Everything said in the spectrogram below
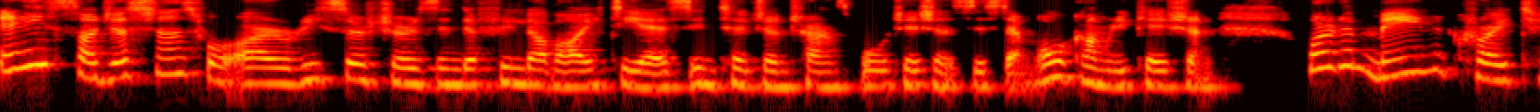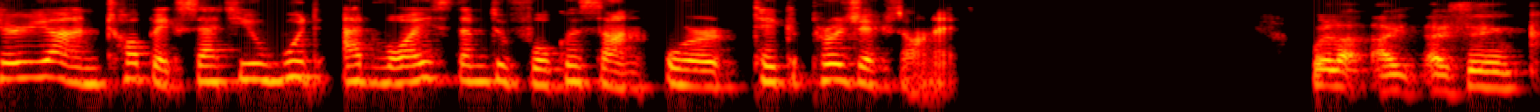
Any suggestions for our researchers in the field of ITS, intelligent transportation system, or communication? What are the main criteria and topics that you would advise them to focus on or take a project on it? Well, I, I think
